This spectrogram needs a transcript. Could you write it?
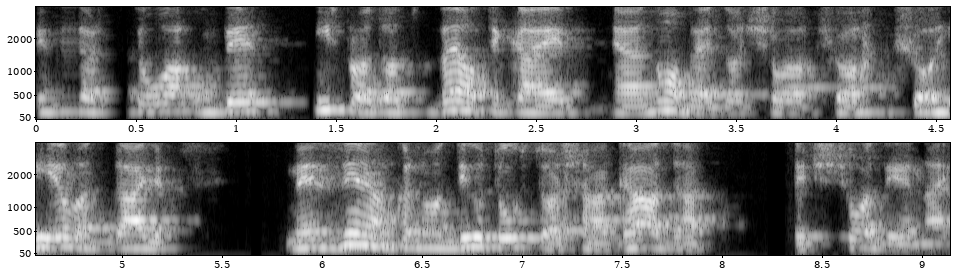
Līdz ar to, un pie, izprotot vēl tikai nobeidzot šo, šo, šo ievadu daļu, mēs zinām, ka no 2000. gada līdz šodienai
